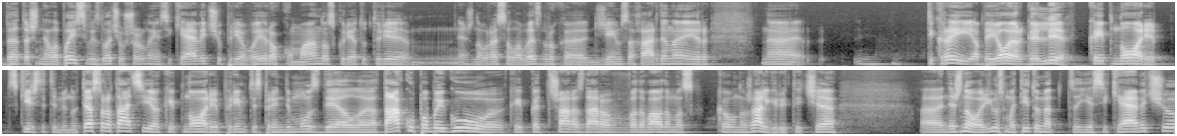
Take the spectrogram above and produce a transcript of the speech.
Bet aš nelabai įsivaizduočiau Šarūną Jasikevičių prie vairo komandos, kurie tu turi, nežinau, Russellą Westbrooką, Jamesą Hardeną ir na, tikrai abejoju, ar gali, kaip nori skirstyti minutės rotacijoje, kaip nori priimti sprendimus dėl atakų pabaigų, kaip kad Šaras daro vadovaudamas Kauno Žalgiriui. Tai čia, nežinau, ar jūs matytumėt Jasikevičių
